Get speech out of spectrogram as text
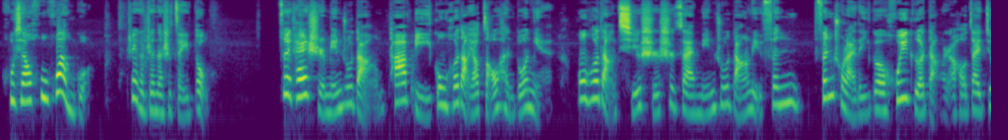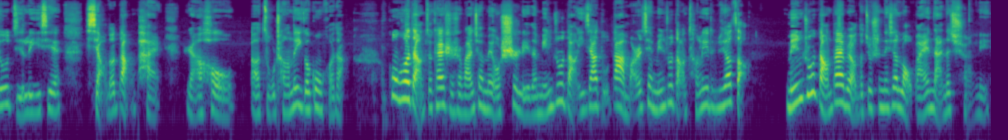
互相互换过，这个真的是贼逗。最开始，民主党它比共和党要早很多年。共和党其实是在民主党里分分出来的一个辉格党，然后再纠集了一些小的党派，然后呃组成的一个共和党。共和党最开始是完全没有势力的，民主党一家独大嘛，而且民主党成立的比较早。民主党代表的就是那些老白男的权利，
